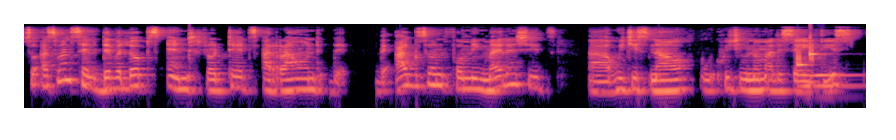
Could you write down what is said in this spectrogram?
so a Schwann cell develops and rotates around the, the axon forming myelin sheaths, uh, which is now, which we normally say it is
